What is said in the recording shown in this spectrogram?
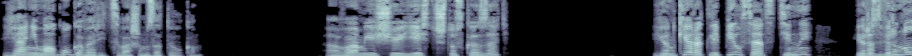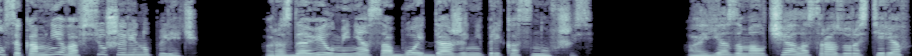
«Я не могу говорить с вашим затылком». «А вам еще есть что сказать?» Йонкер отлепился от стены и развернулся ко мне во всю ширину плеч. Раздавил меня собой, даже не прикоснувшись. А я замолчала, сразу растеряв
